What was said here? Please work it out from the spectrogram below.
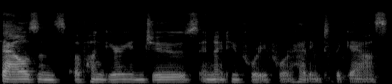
thousands of Hungarian Jews in 1944 heading to the gas.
